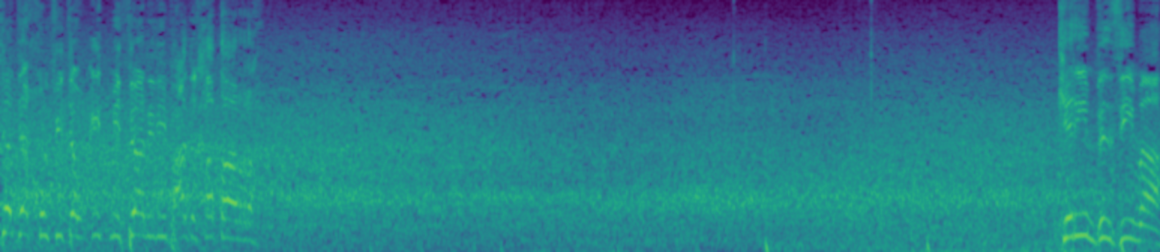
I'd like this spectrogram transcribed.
تدخل في توقيت مثالي لإبعاد الخطر. كريم بنزيما.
